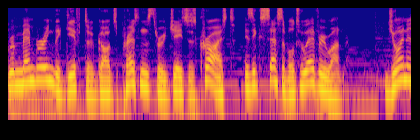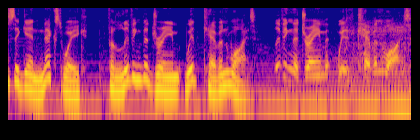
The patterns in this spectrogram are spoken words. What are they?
Remembering the gift of God's presence through Jesus Christ is accessible to everyone. Join us again next week for Living the Dream with Kevin White. Living the Dream with Kevin White.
